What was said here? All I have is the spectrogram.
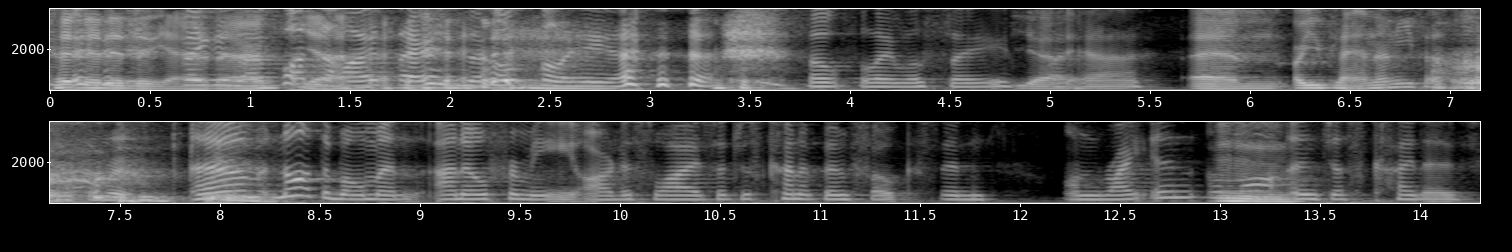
Putting it into the air fingers there. I'm putting yeah. it out there. So hopefully, hopefully we'll see. Yeah. But yeah. Um, are you playing any festivals this summer? Um, not at the moment. I know for me, artist wise, I've just kind of been focusing on writing a lot and just kind of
